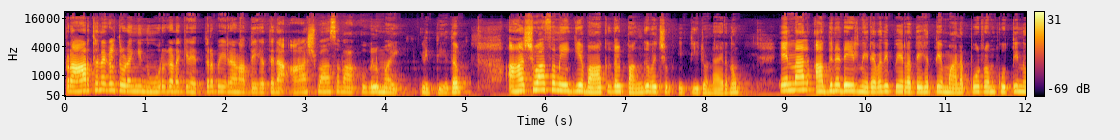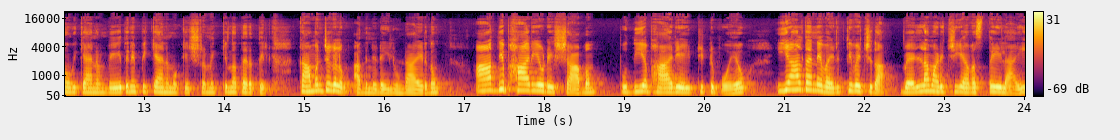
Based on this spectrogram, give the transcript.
പ്രാർത്ഥനകൾ തുടങ്ങി നൂറുകണക്കിന് എത്ര പേരാണ് അദ്ദേഹത്തിന് ആശ്വാസവാക്കുകളുമായി എത്തിയത്? ആശ്വാസമേകിയ വാക്കുകൾ പങ്കുവച്ചും എത്തിയിട്ടുണ്ടായിരുന്നു. എന്നാൽ അതിനിടയിൽ നിരവധി പേർ അദ്ദേഹത്തെ മനഃപൂർവം കുത്തിനോവിക്കാനും വേദനിപ്പിക്കാനും ഒക്കെ ശ്രമിക്കുന്ന തരത്തിൽ കമന്റുകളും അതിനിടയിൽ ഉണ്ടായിരുന്നു ആദ്യ ഭാര്യയുടെ ശാപം പുതിയ ഭാര്യ ഇട്ടിട്ട് പോയോ? ഇയാൾ തന്നെ വരുത്തിവെച്ചതാ വെള്ളമടിച്ച അവസ്ഥയിലായി.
